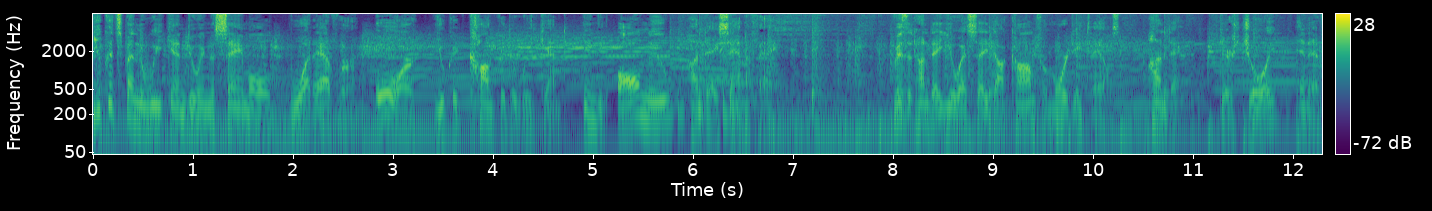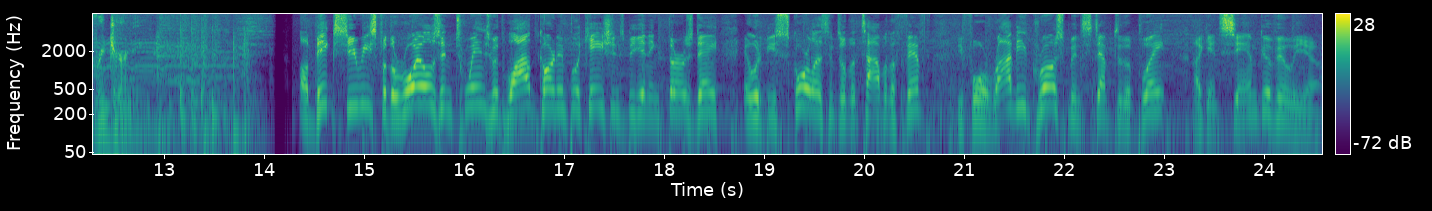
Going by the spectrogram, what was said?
You could spend the weekend doing the same old whatever, or you could conquer the weekend in the all-new Hyundai Santa Fe. Visit HyundaiUSA.com for more details. Hyundai, there's joy in every journey. A big series for the Royals and Twins with wild card implications beginning Thursday. It would be scoreless until the top of the fifth before Robbie Grossman stepped to the plate against Sam Gaviglio.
